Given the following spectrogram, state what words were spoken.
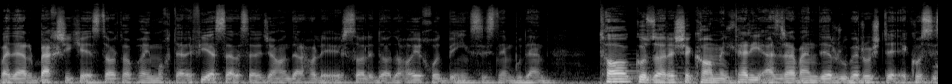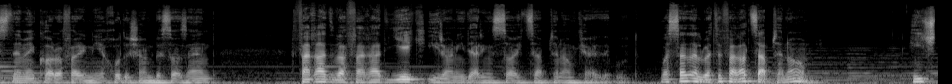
و در بخشی که استارتاپ های مختلفی از سراسر جهان در حال ارسال داده های خود به این سیستم بودند تا گزارش کاملتری از روند رو به رشد اکوسیستم کارآفرینی خودشان بسازند فقط و فقط یک ایرانی در این سایت ثبت نام کرده بود و صد البته فقط ثبت نام. هیچ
